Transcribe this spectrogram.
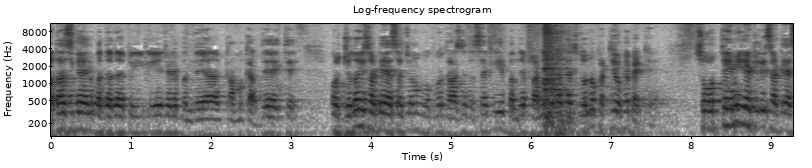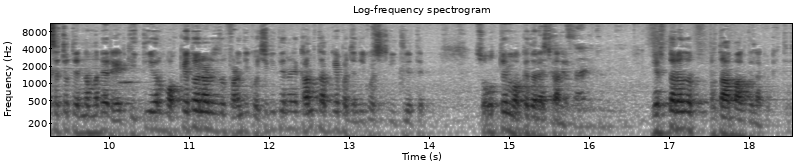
ਪਤਾ ਸੀਗਾ ਇਹਨਾਂ ਬੰਦੇ ਦਾ ਵੀ ਇਹ ਜਿਹੜੇ ਬੰਦੇ ਆ ਕੰਮ ਕਰਦੇ ਆ ਇੱਥੇ। ਔਰ ਜਦੋਂ ਹੀ ਸਾਡੇ ਐਸਐਚਓ ਨੂੰ ਮੁਖਬਰ ਖਾਸ ਨੇ ਦੱਸਿਆ ਕਿ ਇਹ ਬੰਦੇ ਫਲਾਣੀ ਜਗ੍ਹਾ ਤੇ ਅੱਜ ਦੋਨੋਂ ਇਕੱਠੇ ਹੋ ਕੇ ਬੈਠੇ ਆ। ਸੋ ਉੱਥੇ ਇਮੀਡੀਏਟਲੀ ਸਾਡੇ ਐਸਐਚਓ ਤਿੰਨ ਨੰਬਰ ਨੇ ਰੇਡ ਕੀਤੀ ਔਰ ਮੌਕੇ ਤੋਂ ਇਹਨਾਂ ਨੂੰ ਜਦੋਂ ਫੜਨ ਦੀ ਕੋਸ਼ਿਸ਼ ਕੀਤੀ ਇਹਨਾਂ ਨੇ ਕੰਧ ਟੱਪ ਕੇ ਭੱਜਣ ਦੀ ਕੋਸ਼ਿਸ਼ ਕੀਤੀ ਉੱਥੇ। ਸੋ ਉੱਥੇ ਮੌਕੇ ਤੋਂ ਅਰੈਸਟ ਕਰ ਲਿਆ। ਗ੍ਰਿਫਤਾਰ ਉਹ ਪ੍ਰਤਾਪ ਬਾਗ ਦੇ ਲਾਗੇ ਕੀਤੀ।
